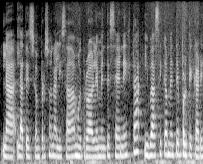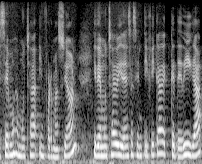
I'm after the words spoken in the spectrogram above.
la, atención personalizada muy probablemente sea en esta y básicamente porque carecemos de mucha información y de mucha evidencia científica que te diga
